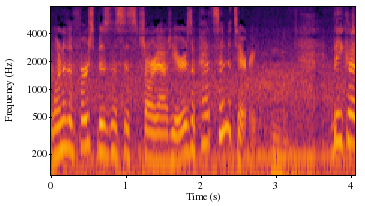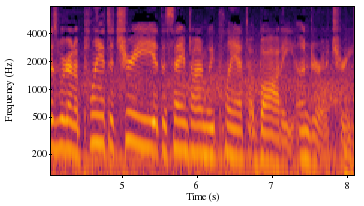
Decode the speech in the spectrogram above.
one of the first businesses to start out here is a pet cemetery hmm. Because we're going to plant a tree at the same time we plant a body under a tree.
